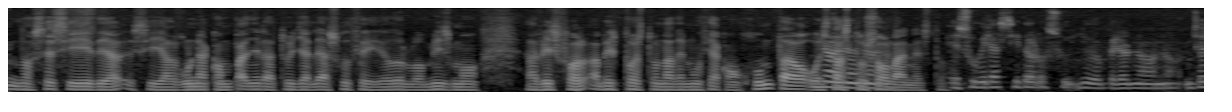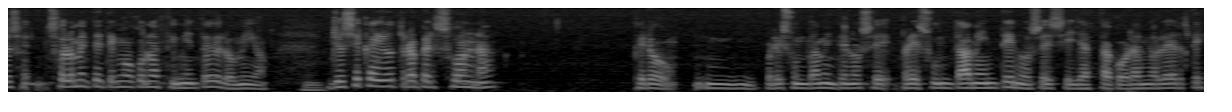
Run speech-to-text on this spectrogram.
no sé si, si alguna compañera tuya le ha sucedido lo mismo? ¿Habéis, habéis puesto una denuncia conjunta o estás tú sola en esto? Eso hubiera sido lo suyo, pero no, no. Yo solamente tengo conocimiento de lo mío. Mm. Yo sé que hay otra persona, pero mm, presuntamente no sé, presuntamente no sé si ella está cobrando el ERTE.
